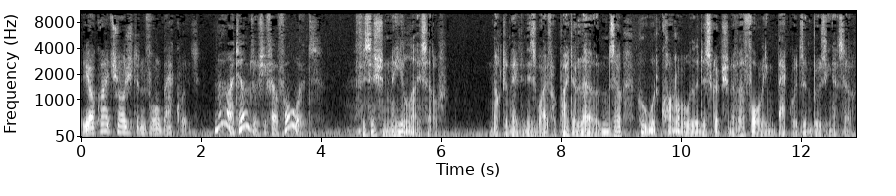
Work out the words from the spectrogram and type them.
You're quite sure she didn't fall backwards? No, I told you she fell forwards. Physician, heal thyself. Dr. Ned and his wife were quite alone, so who would quarrel with a description of her falling backwards and bruising herself?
